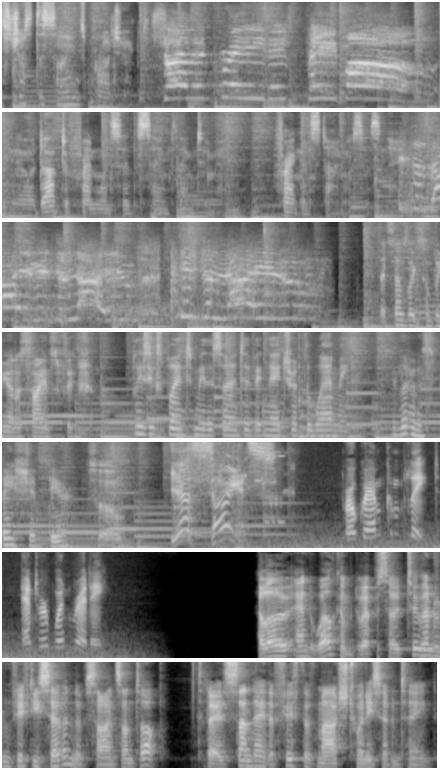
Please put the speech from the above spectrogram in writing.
It's just a science project. Soylent Green is people! You know, a doctor friend once said the same thing to me. Frankenstein was his name. It's alive! It's alive! It's alive! That sounds like something out of science fiction. Please explain to me the scientific nature of the whammy. We live in a spaceship, dear. So, Yes, science! Program complete. Enter when ready. Hello and welcome to episode 257 of Science on Top. Today is Sunday, the 5th of March 2017.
